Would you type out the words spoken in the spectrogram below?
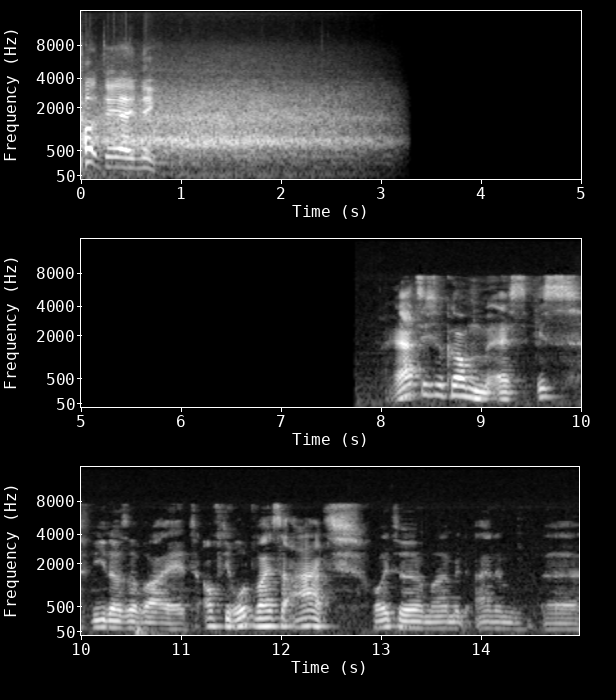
konnte er ihn nicht. Herzlich willkommen, es ist wieder soweit. Auf die rot-weiße Art. Heute mal mit einem äh,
